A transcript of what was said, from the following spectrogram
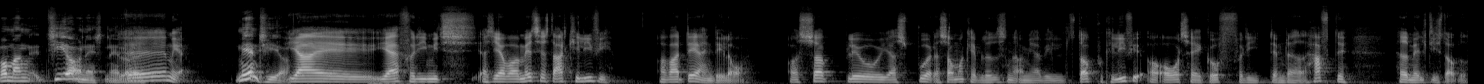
Hvor mange? 10 år næsten, eller hvad? Øh, mere. Mere end 10 år? Jeg, øh, ja, fordi mit, altså jeg var med til at starte Kilifi, og var der en del år. Og så blev jeg spurgt af sommerkabledelsen, om jeg ville stoppe på Kilifi og overtage Guf, fordi dem, der havde haft det, havde meldt, de stoppede.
